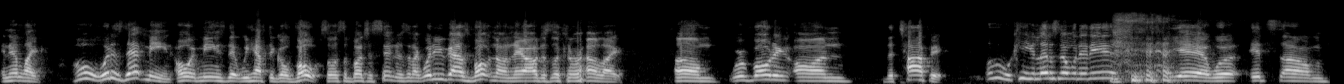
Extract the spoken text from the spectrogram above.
and they're like, "Oh, what does that mean?" Oh, it means that we have to go vote. So it's a bunch of senators. They're like, "What are you guys voting on?" They're all just looking around like, "Um, we're voting on the topic." Oh, can you let us know what it is? yeah, well, it's um,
